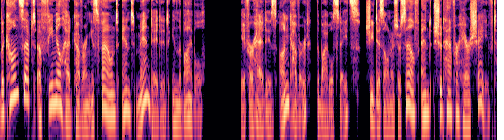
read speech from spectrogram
The concept of female head covering is found and mandated in the Bible. If her head is uncovered, the Bible states, she dishonors herself and should have her hair shaved.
